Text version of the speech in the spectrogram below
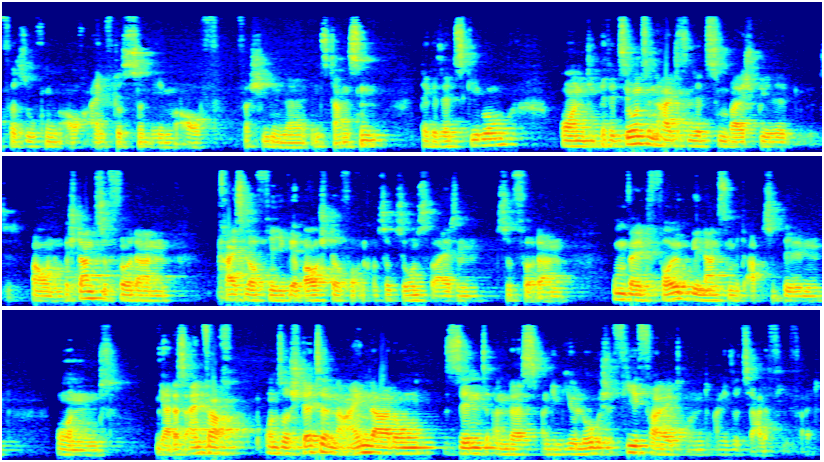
versuchen auch Einfluss zu nehmen auf verschiedene Instanzen der Gesetzgebung. Und die Petitionsinhalte sind jetzt zum Beispiel, Bauen im Bestand zu fördern, kreislauffähige Baustoffe und Konstruktionsweisen zu fördern, Umweltfolgebilanzen mit abzubilden und ja, dass einfach unsere Städte eine Einladung sind an, das, an die biologische Vielfalt und an die soziale Vielfalt.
